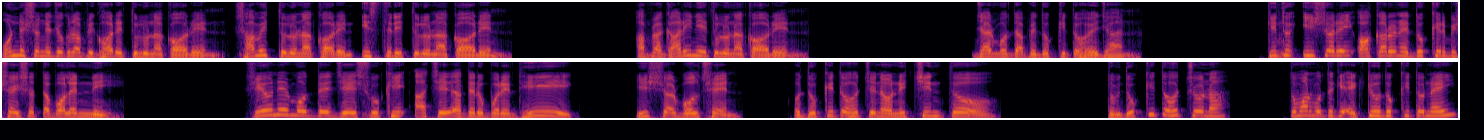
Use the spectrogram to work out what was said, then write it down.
অন্যের সঙ্গে যখন আপনি ঘরের তুলনা করেন, স্বামীর তুলনা করেন, স্ত্রীর তুলনা করেন, আপনার গাড়ি নিয়ে তুলনা করেন, যার মধ্যে আপনি দুঃখিত হয়ে যান। কিন্তু ঈশ্বর এই অকারণে দুঃখের বিষয় ঈশ্বরটা বলেননি। শিয়নের মধ্যে যে সুখী আছে, তাদের উপরে ধিক ঈশ্বর বলছেন ও দুঃখিত হচ্ছে না, ও নিশ্চিন্ত। তুমি দুঃখিত হচ্ছ না? তোমার মধ্যে কি একটুও দুঃখিত নেই?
